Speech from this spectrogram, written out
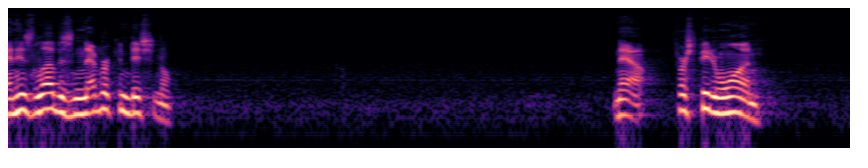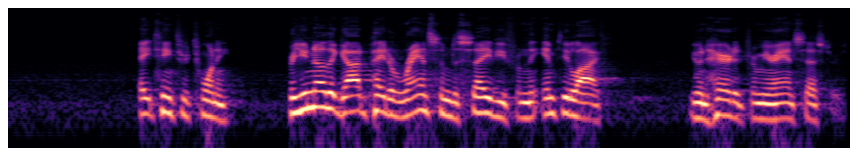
And his love is never conditional. Now, 1 Peter 1, 18 through 20. For you know that God paid a ransom to save you from the empty life you inherited from your ancestors.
